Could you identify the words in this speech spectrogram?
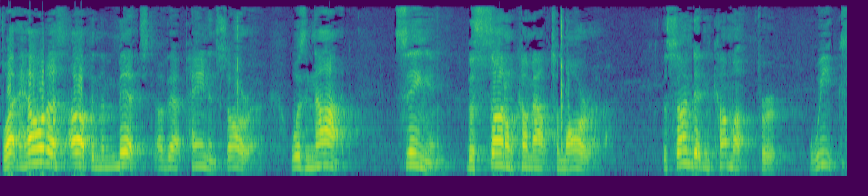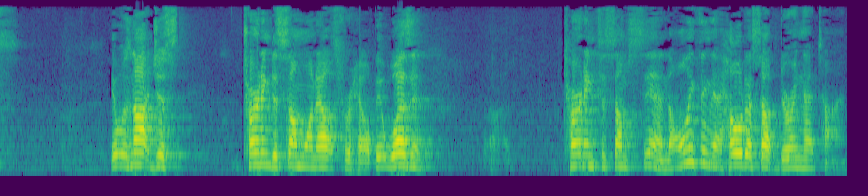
What held us up in the midst of that pain and sorrow was not singing, the sun will come out tomorrow. The sun didn't come up for weeks. It was not just turning to someone else for help. It wasn't uh, turning to some sin. The only thing that held us up during that time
